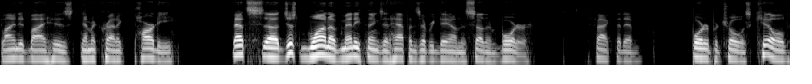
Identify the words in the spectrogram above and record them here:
blinded by his Democratic Party. That's uh, just one of many things that happens every day on the southern border. The fact that a Border Patrol was killed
